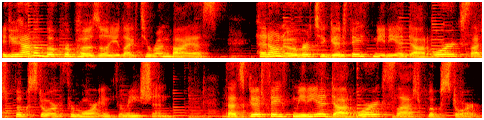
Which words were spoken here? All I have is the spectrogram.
If you have a book proposal you'd like to run by us, head on over to goodfaithmedia.org slash bookstore for more information. That's goodfaithmedia.org slash bookstore.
